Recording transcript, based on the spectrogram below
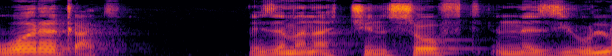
ወረቃት የዘመናችን ሶፍት፣ እነዚህ ሁሉ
